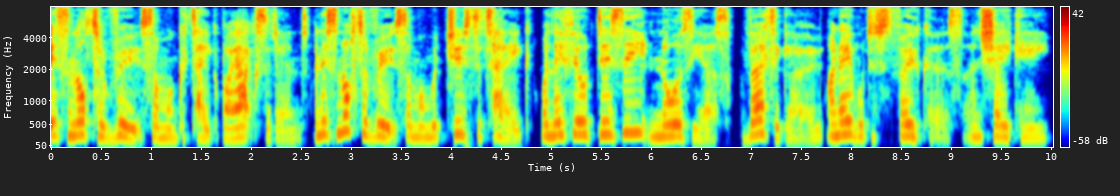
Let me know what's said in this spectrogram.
It's not a route someone could take by accident, and it's not a route someone would choose to take when they feel dizzy, nauseous, vertigo, unable to focus, and shaky.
